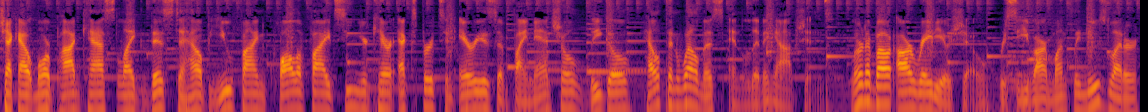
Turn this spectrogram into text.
Check out more podcasts like this to help you find qualified senior care experts in areas of financial, legal, health and wellness, and living options. Learn about our radio show, receive our monthly newsletter,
